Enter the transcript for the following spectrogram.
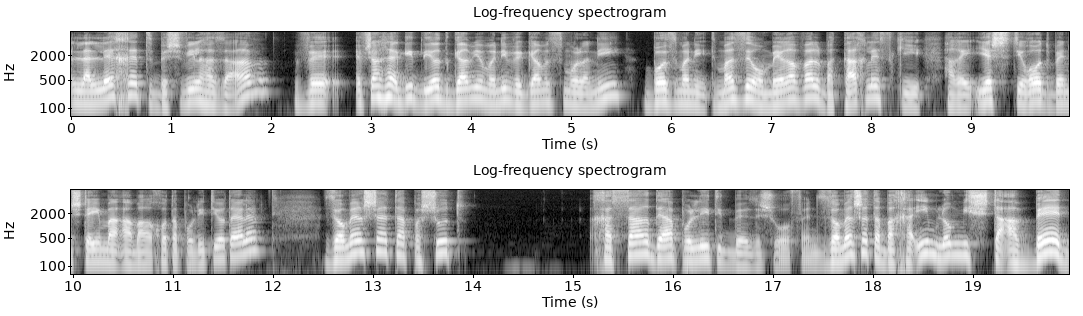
ללכת בשביל הזהב, ואפשר להגיד להיות גם ימני וגם שמאלני בו זמנית. מה זה אומר אבל בתכלס? כי הרי יש סתירות בין שתי המערכות הפוליטיות האלה. זה אומר שאתה פשוט חסר דעה פוליטית באיזשהו אופן. זה אומר שאתה בחיים לא משתעבד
